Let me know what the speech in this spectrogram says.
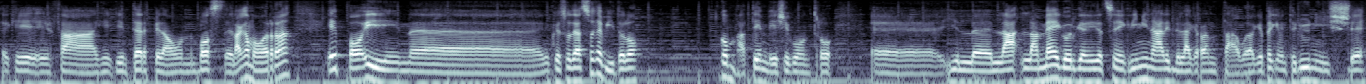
eh, che, fa, che, che interpreta un boss della Camorra, e poi in, eh, in questo terzo capitolo combatte invece contro eh, il, la, la, mega organizzazione criminale della Gran Tavola che praticamente riunisce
